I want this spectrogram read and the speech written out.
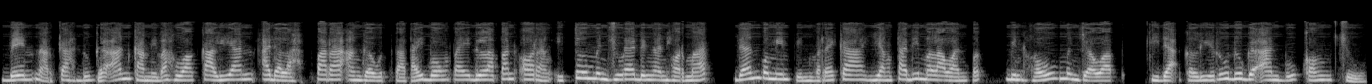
Benarkah dugaan kami bahwa kalian adalah para anggota Tai Bong Pai delapan orang itu menjura dengan hormat, dan pemimpin mereka yang tadi melawan Pek Bin Hou menjawab, tidak keliru dugaan Bu Kong Chu.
